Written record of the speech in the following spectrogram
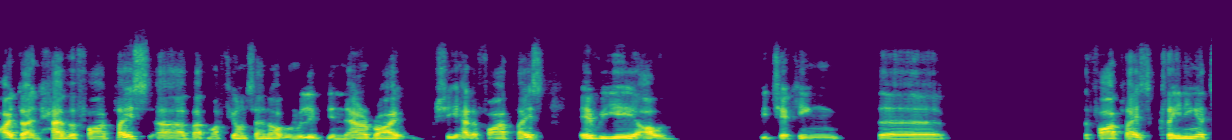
I don't have a fireplace, uh, but my fiance and I, when we lived in Narrabri, she had a fireplace. Every year I would be checking the, the fireplace, cleaning it,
